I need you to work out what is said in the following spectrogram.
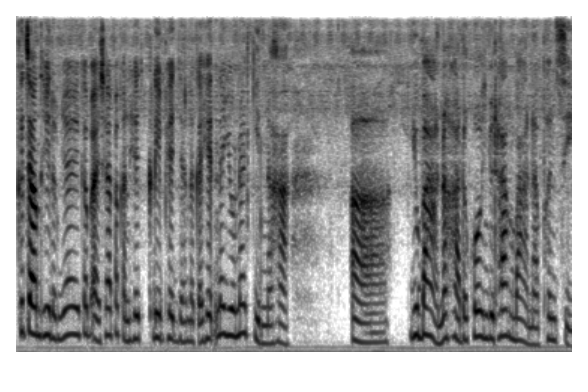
คือจังที่ลำไยกับไอชาพากันเฮ็ดคลิปเฮ็ดหยังแล้วก็เฮ็ดในยูน่ากินนะคะอ่าอยู่บ้านเนาะคะทุกคนอยู่ทางบ้านนะเพิ่นสิ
